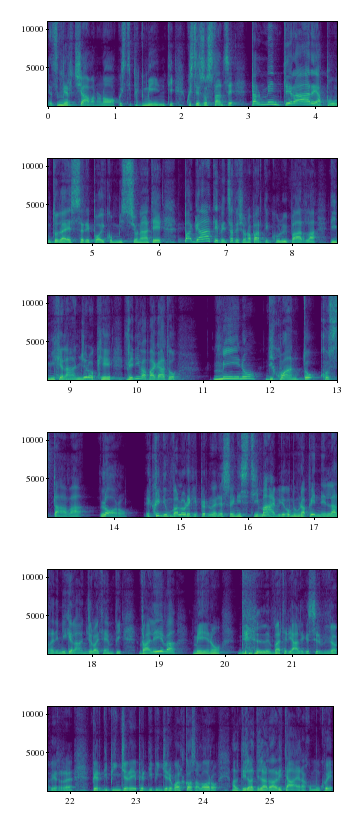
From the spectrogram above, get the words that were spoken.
smerciavano no? questi pigmenti, queste sostanze talmente rare appunto da essere poi commissionate, pagate. Pensate, c'è una parte in cui lui parla di Michelangelo che veniva pagato meno di quanto costava l'oro. E quindi un valore che per noi adesso è inestimabile, come una pennellata di Michelangelo ai tempi valeva meno del materiale che serviva per, per, dipingere, per dipingere, qualcosa. L'oro, al di là della rarità, era comunque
